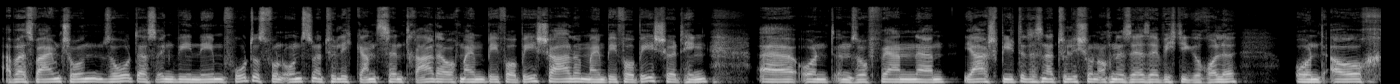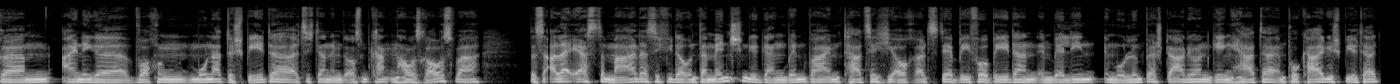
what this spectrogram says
Aber es war eben schon so, dass irgendwie neben Fotos von uns natürlich ganz zentral da auch mein BVB-Schal und mein BVB-Shirt hing. Äh, und insofern, ähm, ja, spielte das natürlich schon auch eine sehr, sehr wichtige Rolle. Und auch ähm, einige Wochen, Monate später, als ich dann eben aus dem Krankenhaus raus war, das allererste Mal, dass ich wieder unter Menschen gegangen bin, war eben tatsächlich auch, als der BVB dann in Berlin im Olympiastadion gegen Hertha im Pokal gespielt hat.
